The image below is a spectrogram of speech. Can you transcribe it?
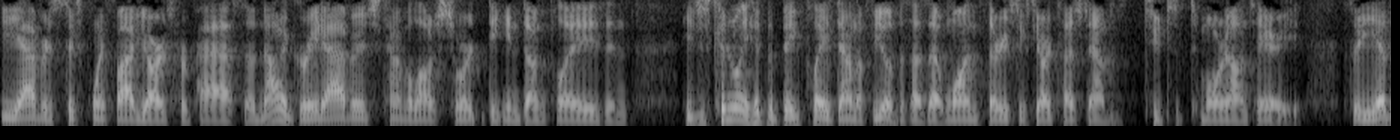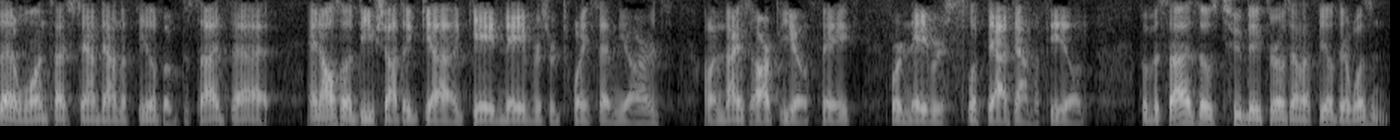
he averaged 6.5 yards per pass, so not a great average. Kind of a lot of short dink and dunk plays, and he just couldn't really hit the big plays down the field. Besides that one 36 yard touchdown to to, to, Morion Terry. So he had that one touchdown down the field, but besides that, and also a deep shot to uh, Gabe Nabers for 27 yards on a nice RPO fake where Nabers slipped out down the field. But besides those two big throws down the field, there wasn't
